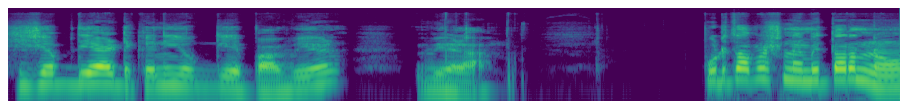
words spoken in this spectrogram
ही शब्द या ठिकाणी योग्य आहे पहा. वेळ, वेळा. पुढचा प्रश्न मित्रांनो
